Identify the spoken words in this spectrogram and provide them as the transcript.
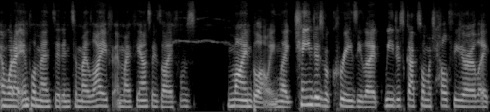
and what I implemented into my life and my fiance's life was mind blowing. Like changes were crazy. Like we just got so much healthier. Like,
